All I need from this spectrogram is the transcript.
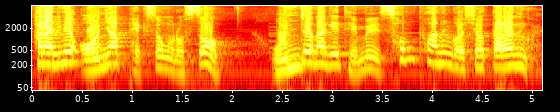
하나님의 언약 백성으로서 온전하게 됨을 선포하는 것이었다라는 거예요.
